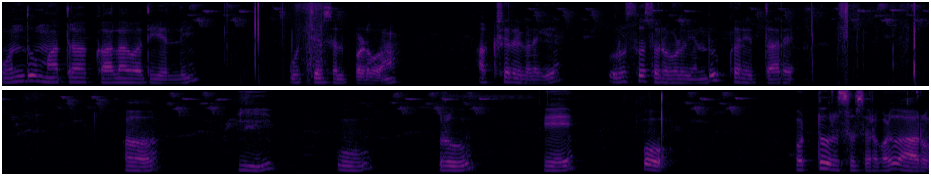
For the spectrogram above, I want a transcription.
ಒಂದು ಮಾತ್ರ ಕಾಲಾವಧಿಯಲ್ಲಿ ಉಚ್ಚರಿಸಲ್ಪಡುವ ಅಕ್ಷರಗಳಿಗೆ ಋಸ್ವ ಸ್ವರಗಳು ಎಂದು ಕರೆಯುತ್ತಾರೆ. ಅ, ಇ, ಉ, ರು, ಎ ಓ ಒಟ್ಟು ರುಸ ಸ್ವರಗಳು ಆರು.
